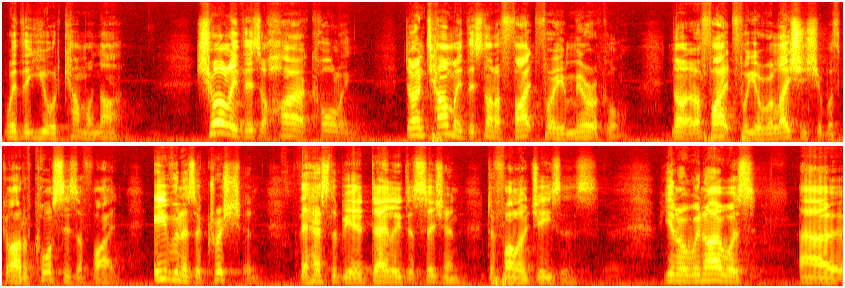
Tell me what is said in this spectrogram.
whether you would come or not? Surely there's a higher calling. Don't tell me there's not a fight for your miracle, not a fight for your relationship with God. Of course, there's a fight. Even as a Christian, there has to be a daily decision to follow Jesus. You know, when I was uh,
